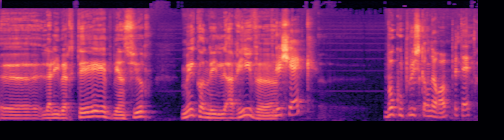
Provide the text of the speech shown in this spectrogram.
euh, la liberté, bien sûr, mais quand il arrive, L'échec, beaucoup plus qu'en Europe peut-être.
